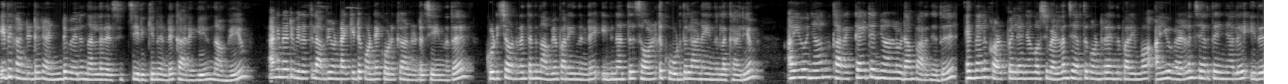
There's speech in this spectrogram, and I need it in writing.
ഇത് കണ്ടിട്ട് രണ്ടുപേരും നല്ല രസിച്ചിരിക്കുന്നുണ്ട് കനകയും നവ്യയും. അങ്ങനെ ഒരു വിധത്തിൽ അഭി ഉണ്ടാക്കിയിട്ട് കൊണ്ടേ കൊടുക്കുകയാണ് കേട്ടോ ചെയ്യുന്നത്. കുടിച്ച ഉടനെ തന്നെ നവ്യ പറയുന്നുണ്ട് ഇതിനകത്ത് സോൾട്ട് കൂടുതലാണ് എന്നുള്ള കാര്യം. അയ്യോ ഞാൻ കറക്റ്റായിട്ട് തന്നെയാണല്ലോ ഇടാൻ പറഞ്ഞത്. എന്തായാലും കുഴപ്പമില്ല ഞാൻ കുറച്ച് വെള്ളം ചേർത്ത് കൊണ്ടുവരാം എന്ന് പറയുമ്പോൾ അയ്യോ വെള്ളം ചേർത്ത് കഴിഞ്ഞാൽ ഇത്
